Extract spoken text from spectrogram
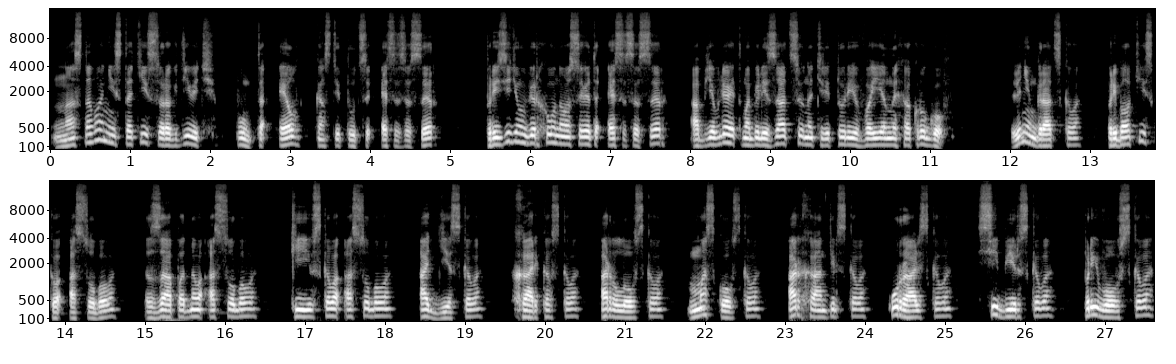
На основании статьи 49 пункта Л Конституции СССР Президиум Верховного Совета СССР объявляет мобилизацию на территории военных округов Ленинградского, Прибалтийского особого, Западного особого, Киевского особого, Одесского, Харьковского, Орловского, Московского, Архангельского, Уральского, Сибирского, Приволжского,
